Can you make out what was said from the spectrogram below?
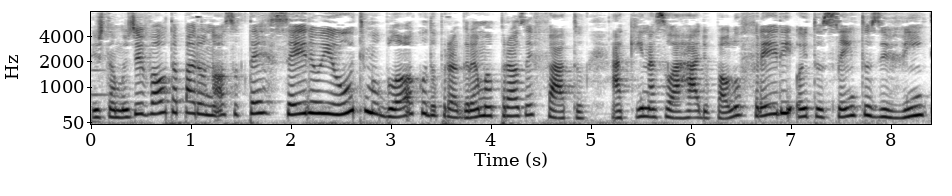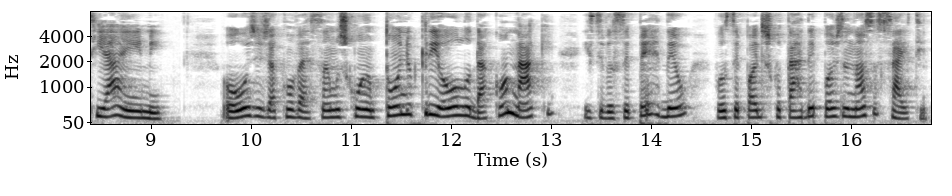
Estamos de volta para o nosso terceiro e último bloco do programa Prosa e Fato, aqui na sua Rádio Paulo Freire 820 AM. Hoje já conversamos com Antônio Criolo da CONAC e se você perdeu, você pode escutar depois no nosso site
